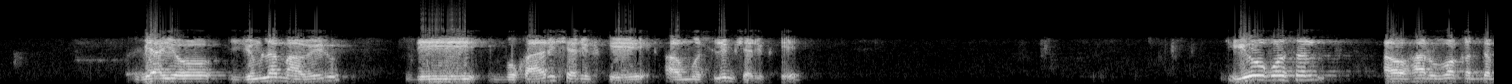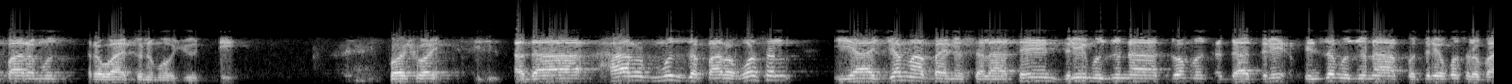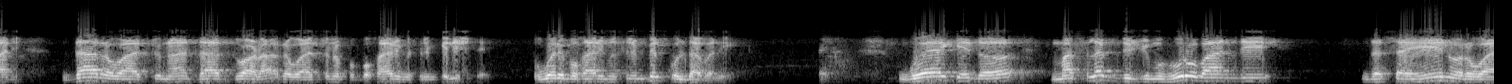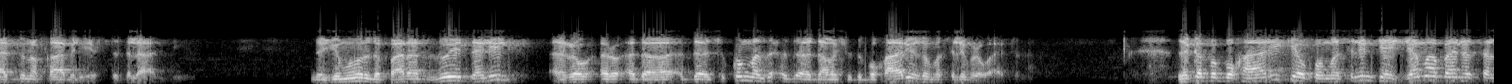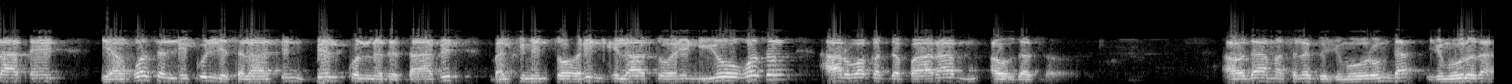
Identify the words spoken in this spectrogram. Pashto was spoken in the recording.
بیا یو جمله ما ویلو دی بخاری شریف کې او مسلم شریف کې یو غسل او هر وخت د پاره روایتونه موجود دي پښوی ادا هر مز پر غسل یا جمع بین الصلاتین درې مزونه دو مز د درې پنځه مزونه په درې غسل باندې دا روایتونه دا دواړه روایتونه په بخاری مسلم کې نشته وګوره بخاری مسلم بالکل دا بني گویا کې د مسلک د جمهور باندې د صحیحین او روایتونو قابل استدلال دي د جمهور د پاره لوی دلیل د کوم دغه شو د بخاری او د مسلم روایتونه لکه په بخاری کې او په مسلم کې جمع بین الصلاتین یا غسل لكل صلاه بالکل نه ثابت بلکې من طهرن الى طهرن یو غسل هر وخت د پاره او دسه او دا مسلک د جمهوروم ده جمهور ده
